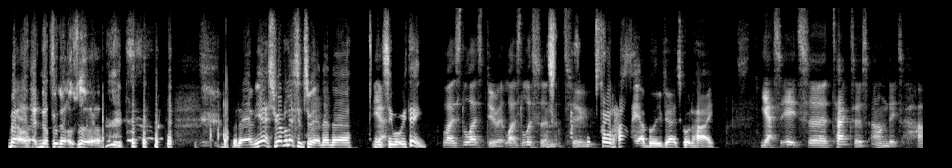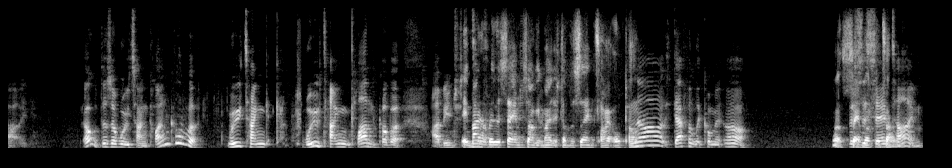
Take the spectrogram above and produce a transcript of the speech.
Metalhead, nothing else. uh. but um, yeah, should we have a listen to it and then uh, Yeah. and see what we think? Let's let's do it. Let's listen to. It's called High, I believe. Yeah, it's called High. Yes, it's uh, Texas and it's high. Oh, there's a Wu Tang Clan cover. Wu Tang Wu Tang Clan cover. I'd be interested. It might not be the same song. It might just have the same title. Pal. No, it's definitely coming. Oh, Well, it's it's the length same of time.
